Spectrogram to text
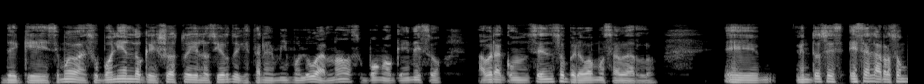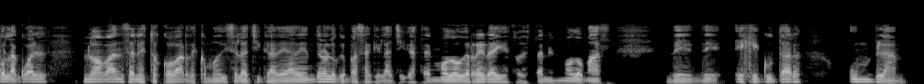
de que se muevan, suponiendo que yo estoy en lo cierto y que están en el mismo lugar, ¿no? Supongo que en eso habrá consenso, pero vamos a verlo. Eh, entonces, esa es la razón por la cual no avanzan estos cobardes, como dice la chica de adentro. Lo que pasa es que la chica está en modo guerrera y estos están en modo más de, de ejecutar un plan.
